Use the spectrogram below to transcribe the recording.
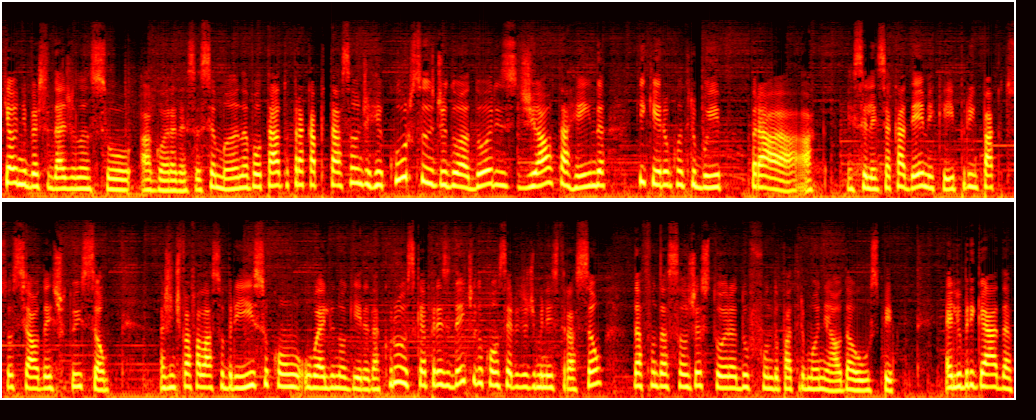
que a universidade lançou agora nessa semana, voltado para a captação de recursos de doadores de alta renda que queiram contribuir para a excelência acadêmica e para o impacto social da instituição. A gente vai falar sobre isso com o Hélio Nogueira da Cruz, que é presidente do Conselho de Administração da Fundação Gestora do Fundo Patrimonial da USP. Hélio, obrigada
